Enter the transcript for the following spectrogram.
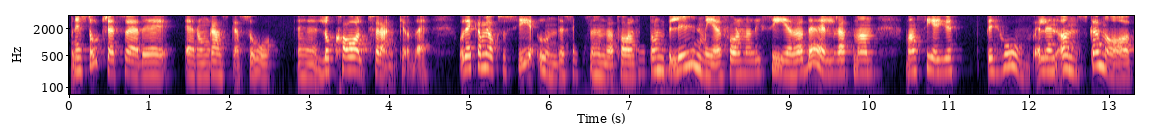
Men i stort sett så är, det, är de ganska så eh, lokalt förankrade. Och det kan man också se under 1600-talet, att de blir mer formaliserade eller att man, man ser ju ett behov eller en önskan av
